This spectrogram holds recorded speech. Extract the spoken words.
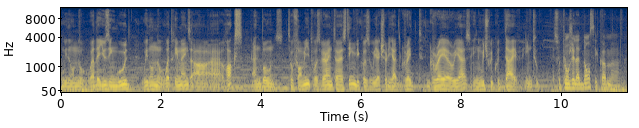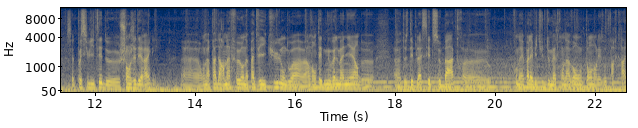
We don't know. Were they using wood? We don't know. What remains are uh, rocks and bones. So for me, it was very interesting because we actually had great gray areas in which we could dive into. Se plonger là-dedans, c'est comme euh, cette possibilité de changer des règles. Euh, on n'a pas d'armes à feu, on n'a pas de véhicule, on doit euh, inventer de nouvelles manières de, se déplacer, de se battre, qu'on n'avait pas l'habitude de mettre en avant autant dans les autres Far Cry.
